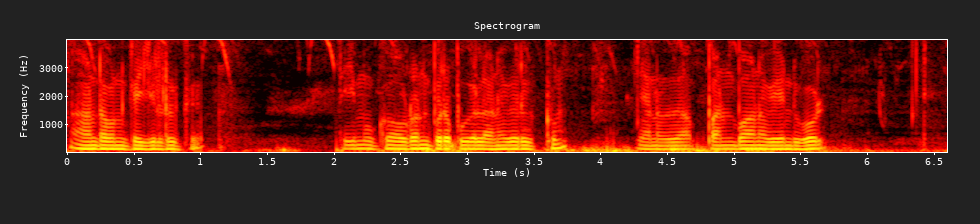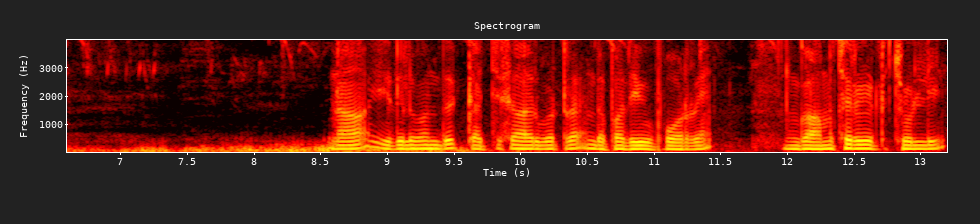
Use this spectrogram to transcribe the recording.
ஆண்டவன் கையில் இருக்குது திமுக உடன்பிறப்புகள் அனைவருக்கும் எனது பண்பான வேண்டுகோள். நான் இதில் வந்து கட்சி சார்பற்ற இந்த பதிவு போடுறேன். உங்கள் அமைச்சர்கிட்ட சொல்லி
